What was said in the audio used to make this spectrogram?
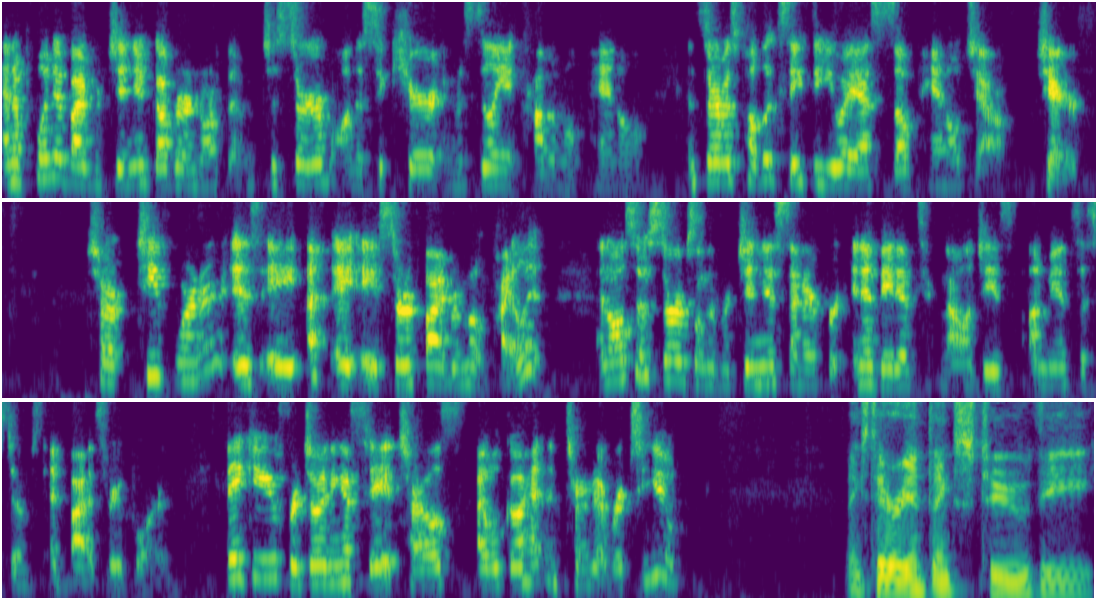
and appointed by Virginia Governor Northam to serve on the Secure and Resilient Commonwealth panel and serve as Public Safety UAS sub-panel chair. Chief Werner is a FAA certified remote pilot and also serves on the Virginia Center for Innovative Technologies Unmanned Systems Advisory Board. Thank you for joining us today, Charles. I will go ahead and turn it over to you. Thanks, Terry, and thanks to the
